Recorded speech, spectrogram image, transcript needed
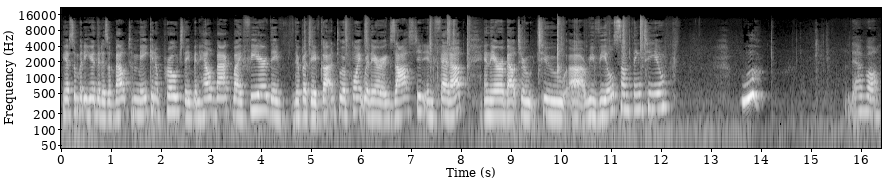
We have somebody here that is about to make an approach. They've been held back by fear. They've but they've gotten to a point where they are exhausted and fed up, and they are about to to uh, reveal something to you. Woo! The devil.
